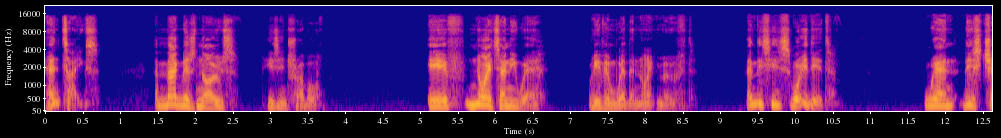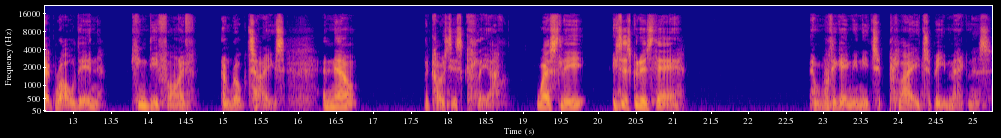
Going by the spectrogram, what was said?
and takes. And Magnus knows he's in trouble. If knight anywhere, or even where the knight moved. And this is what he did. When this check rolled in, king d5 and rook takes. And now the coast is clear. Wesley is as good as there. And what a game you need to play to beat Magnus.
